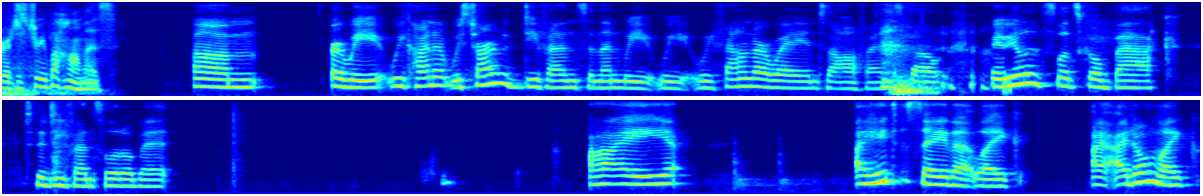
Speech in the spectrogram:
Registry Bahamas. Um, or we we kind of we started with defense and then we we we found our way into offense. So maybe let's let's go back to the defense a little bit. I I hate to say that like I, I don't like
